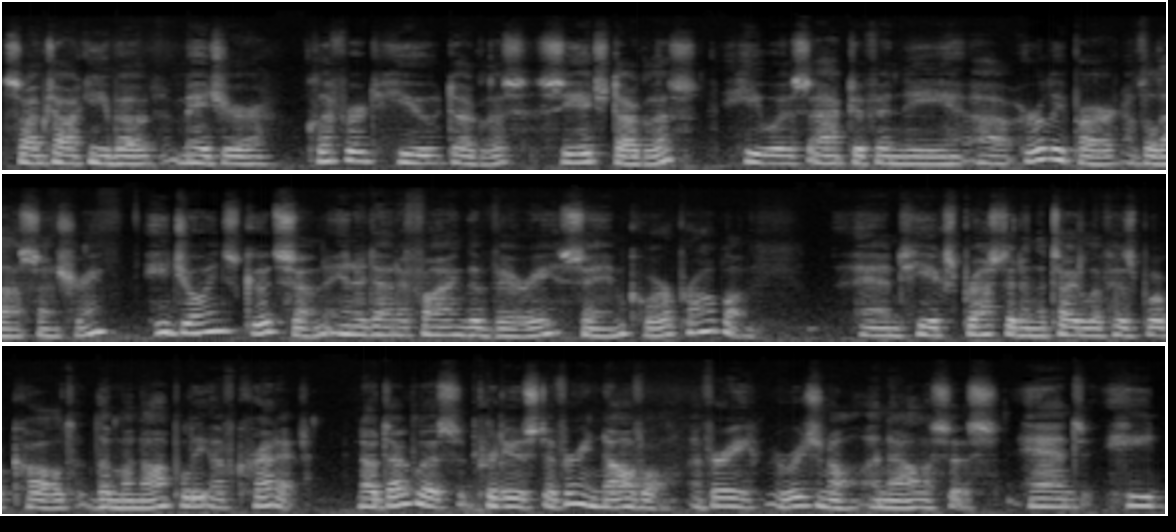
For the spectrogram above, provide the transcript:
So I'm talking about Major Clifford Hugh Douglas, C.H. Douglas. He was active in the uh, early part of the last century. He joins Goodson in identifying the very same core problem, and he expressed it in the title of his book called The Monopoly of Credit. Now, Douglas produced a very novel, a very original analysis, and he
